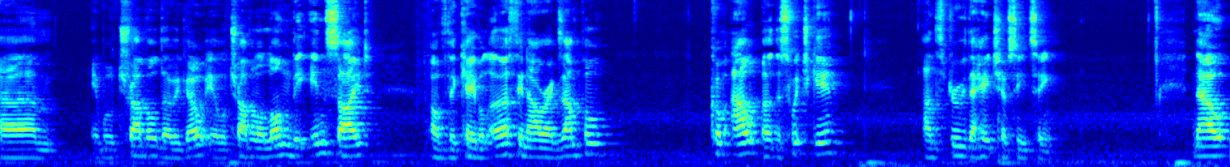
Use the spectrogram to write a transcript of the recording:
um, it will travel. There we go. It will travel along the inside of the cable earth in our example, come out at the switchgear, and through the HFCT. Now,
